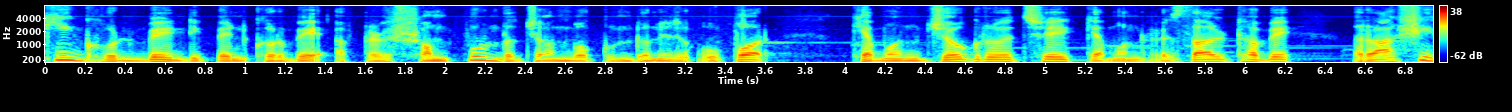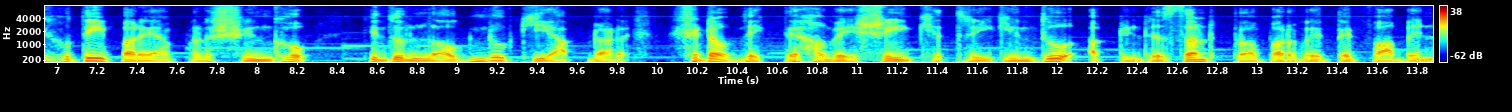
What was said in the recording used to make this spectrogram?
কি ঘটবে ডিপেন্ড করবে আপনার সম্পূর্ণ জন্মকুণ্ডনের উপর। কেমন যোগ রয়েছে, কেমন রেজাল্ট হবে, রাশি হতেই পারে আপনার সিংহ, কিন্তু লগ্ন কি আপনার, সেটাও দেখতে হবে। সেই ক্ষেত্রেই কিন্তু আপনি রেজাল্ট প্রপার ওয়েতে পাবেন।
